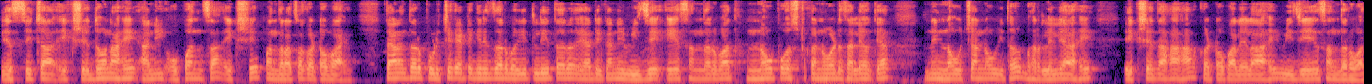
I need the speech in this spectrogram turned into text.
एस सीचा एकशे दोन आहे आणि ओपनचा एकशे पंधराचा कट ऑफ आहे. त्यानंतर पुढची कॅटेगरी जर बघितली तर या ठिकाणी विजे ए संदर्भात नऊ पोस्ट कन्वर्ट झाल्या होत्या आणि नऊच्या नऊ इथं भरलेल्या आहे. एकशे दहा हा कट ऑफ आलेला आहे विजे संदर्भात.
